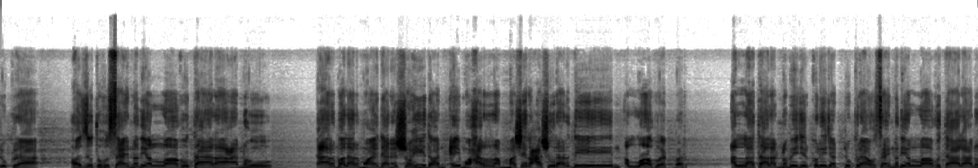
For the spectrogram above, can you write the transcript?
টুকরা হজরত হুসাইন নদী আল্লাহ তাআলা আনহু কারবালার ময়দানে শহীদ হন এই মহারম মাসের আশুরার দিন। আল্লাহ একবার আল্লাহ তালার নবীজির কলিজার টুকরা হুসাইন নদী আল্লাহ তালানু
